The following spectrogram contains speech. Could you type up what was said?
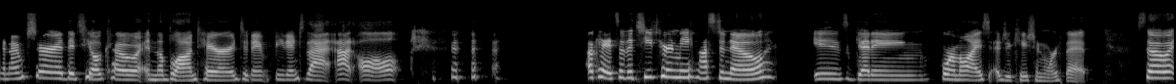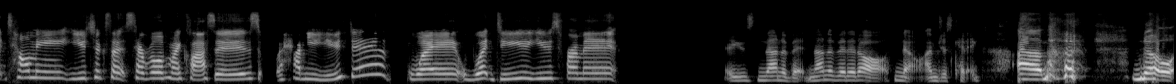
And I'm sure the teal coat and the blonde hair didn't feed into that at all. okay, so the teacher in me has to know is getting formalized education worth it? So tell me, you took several of my classes. Have you used it? What what do you use from it? I used none of it, none of it at all. No, I'm just kidding. Um, no,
